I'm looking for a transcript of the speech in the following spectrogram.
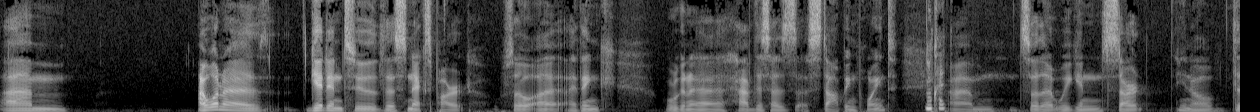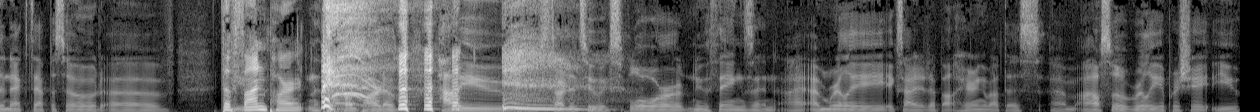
um I want to get into this next part. So uh, I think we're gonna have this as a stopping point. Okay. Um, so that we can start, you know, the next episode of the you, fun part. The fun part of how you started to explore new things, and I, am really excited about hearing about this. Um, I also really appreciate you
